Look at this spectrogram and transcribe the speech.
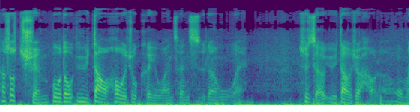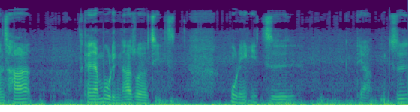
他说全部都遇到后就可以完成此任务，哎，所以只要遇到就好了。我们差看一下木林，他说有几只？木林一只，两只。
